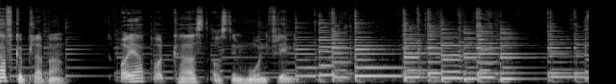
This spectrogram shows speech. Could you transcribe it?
Kaffgeplapper, euer Podcast aus dem Hohen Fleming.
